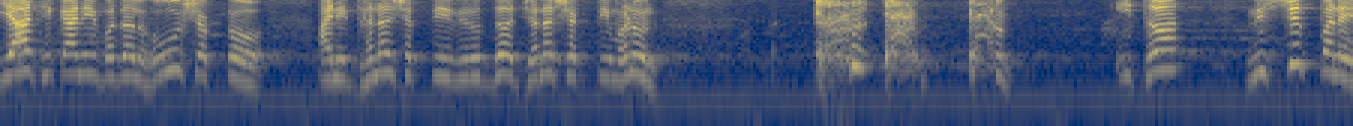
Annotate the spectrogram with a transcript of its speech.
या ठिकाणी बदल होऊ शकतो. आणि धनशक्ती विरुद्ध जनशक्ती म्हणून इथं निश्चितपणे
